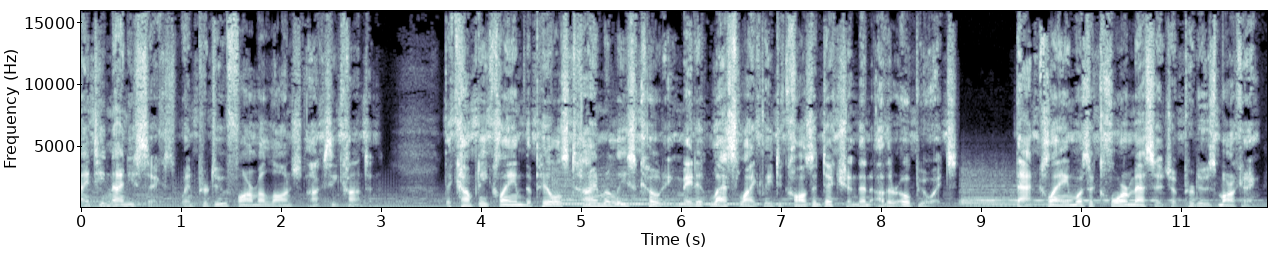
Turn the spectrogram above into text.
1996, when Purdue Pharma launched OxyContin, the company claimed the pill's time release coating made it less likely to cause addiction than other opioids. That claim was a core message of Purdue's marketing,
